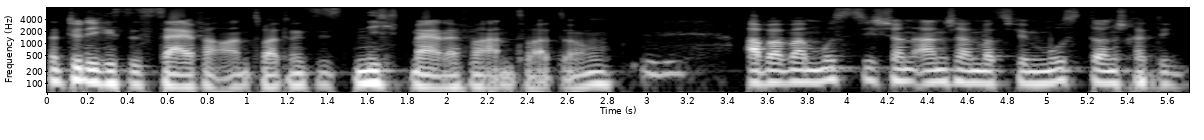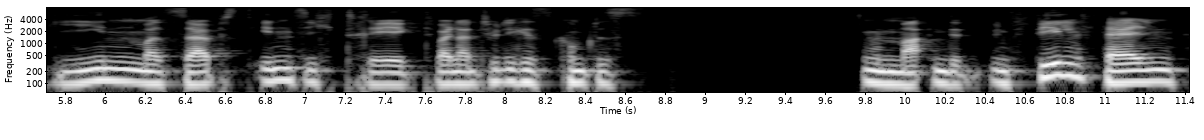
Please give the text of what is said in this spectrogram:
Natürlich ist es seine Verantwortung, es ist nicht meine Verantwortung. Aber man muss sich schon anschauen, was für Muster und Strategien man selbst in sich trägt, weil natürlich ist, kommt es in, in, vielen Fällen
